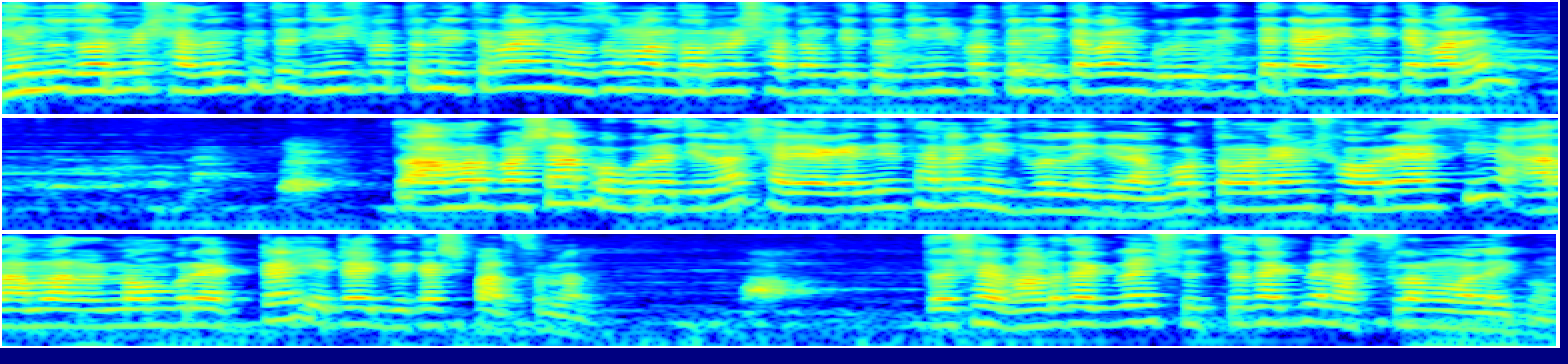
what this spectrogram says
হিন্দু ধর্মের সাধনকৃত জিনিসপত্র নিতে পারেন, মুসলমান ধর্মের সাধনকৃত জিনিসপত্র নিতে পারেন, গুরুবিদ্যা ডায়েরি নিতে পারেন। তো আমার বাসা বগুড়া জেলা সারিয়াগান্ধী থানা নিজবল্লী গ্রাম। বর্তমানে আমি শহরে আছি আর আমার নম্বর একটাই, এটাই বিকাশ পার্সোনাল। তো সবাই ভালো থাকবেন, সুস্থ থাকবেন, আসসালামু আলাইকুম।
